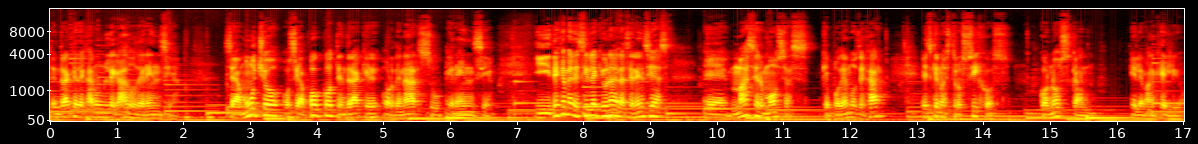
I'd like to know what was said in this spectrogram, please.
tendrá que dejar un legado de herencia. Sea mucho o sea poco, tendrá que ordenar su herencia. Y déjeme decirle que una de las herencias eh, más hermosas que podemos dejar es que nuestros hijos conozcan el Evangelio,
